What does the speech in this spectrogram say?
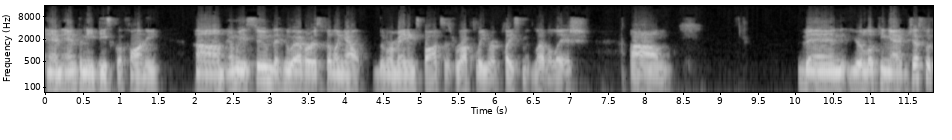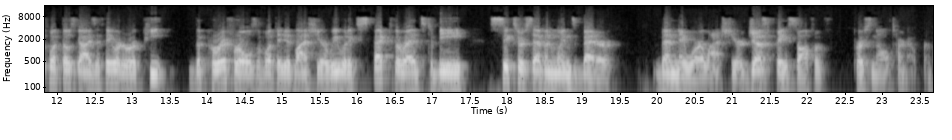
and Anthony DeSclafani, um, and we assume that whoever is filling out the remaining spots is roughly replacement level ish. Um, then you're looking at just with what those guys, if they were to repeat the peripherals of what they did last year, we would expect the Reds to be six or seven wins better than they were last year, just based off of personnel turnover.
